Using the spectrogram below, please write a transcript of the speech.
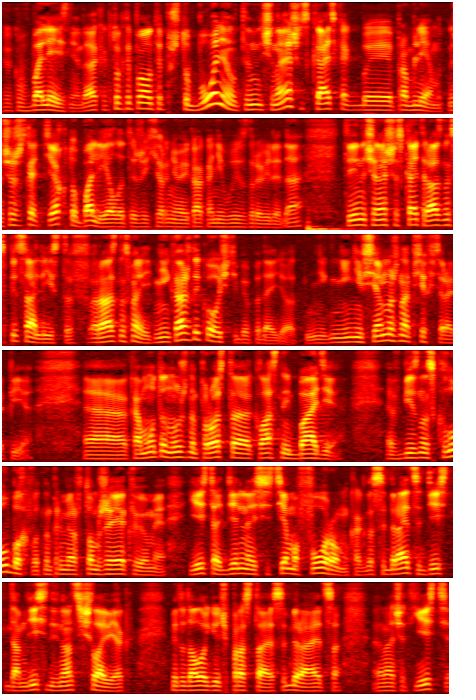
как в болезни, да, как только ты понял, ты что понял, ты начинаешь искать как бы проблемы. Ты начинаешь искать тех, кто болел этой же херней, как они выздоровели, да. Ты начинаешь искать разных специалистов, разных, смотреть, не каждый коуч тебе подойдет, не, не, не всем нужна психотерапия. Э, кому-то нужно просто классный бади, в бизнес-клубах, вот, например, в том же Эквиуме, есть отдельная система форум, когда собирается 10, там 10-12 человек. Методология очень простая, собирается. Значит, есть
